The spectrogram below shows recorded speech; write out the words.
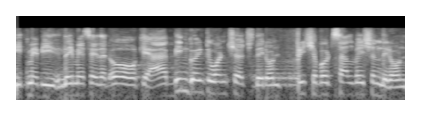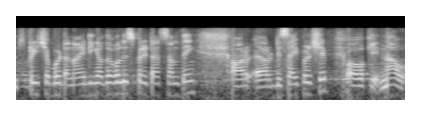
it may be, they may say that, oh, okay, I've been going to one church, they don't preach about salvation, they don't preach about anointing of the Holy Spirit or something, or, or discipleship. Oh, okay, now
